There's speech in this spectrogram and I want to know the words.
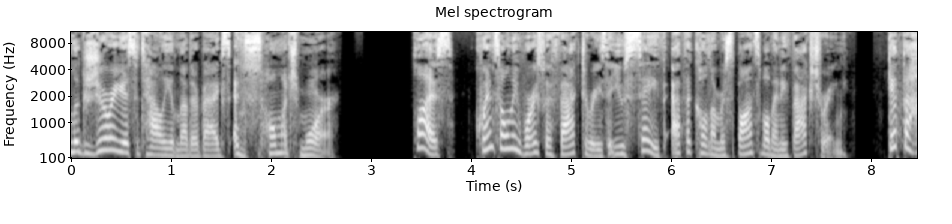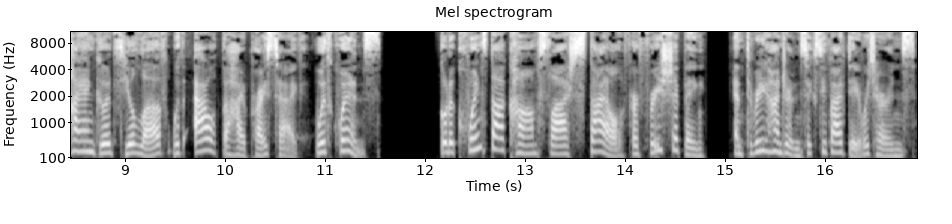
luxurious Italian leather bags, and so much more. Plus, Quince only works with factories that use safe, ethical, and responsible manufacturing. Get the high-end goods you'll love without the high price tag with Quince. Go to quince.com/style for free shipping and 365-day returns.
